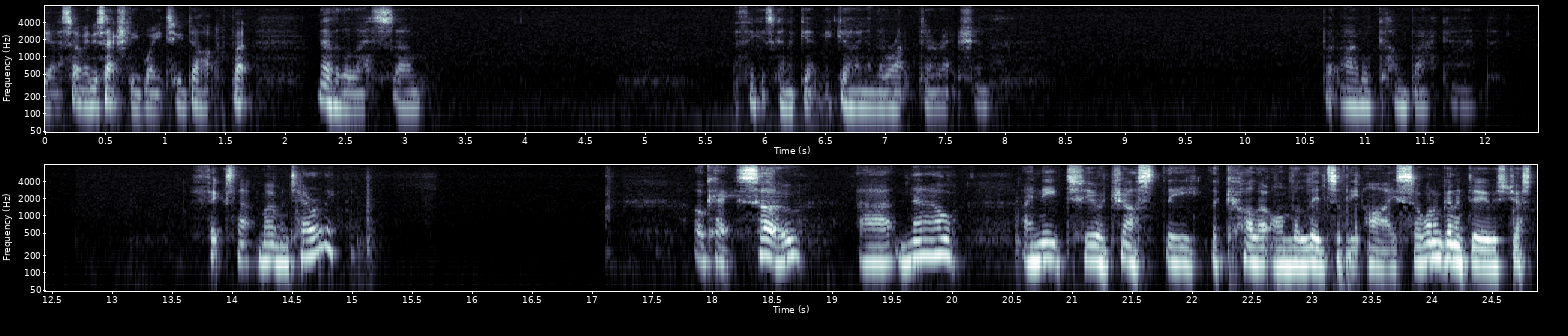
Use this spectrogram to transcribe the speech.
Yeah, so I mean, it's actually way too dark, but nevertheless, um, I think it's going to get me going in the right direction. But I will come back and fix that momentarily. Okay, so uh, now I need to adjust the, the colour on the lids of the eyes. So what I'm going to do is just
